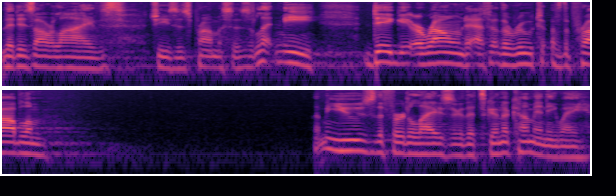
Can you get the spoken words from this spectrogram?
that is our lives, Jesus promises. Let me dig around at the root of the problem. Let me use the fertilizer that's going to come anyway.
